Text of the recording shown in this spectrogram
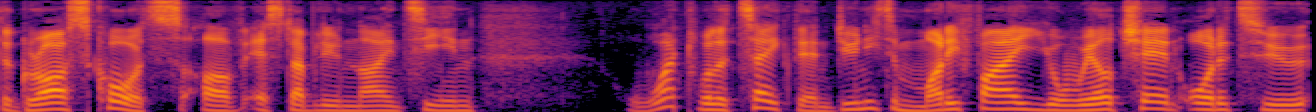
the grass courts of SW19. What will it take then? Do you need to modify your wheelchair in order to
